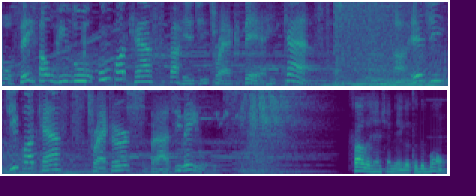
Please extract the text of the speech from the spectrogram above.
Você está ouvindo um podcast da rede Track BR Cast, a rede de podcasts trackers brasileiros. Fala, gente amiga, tudo bom?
